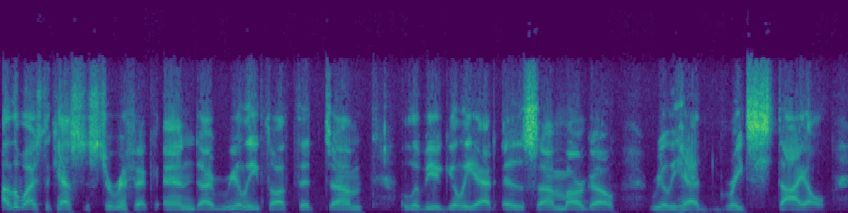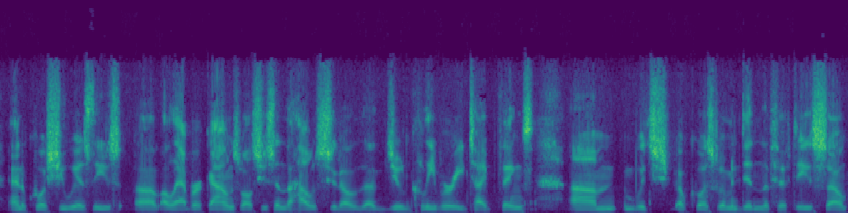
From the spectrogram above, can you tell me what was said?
Otherwise, the cast is terrific, and I really thought that um, Olivia Gilliatt as uh, Margot really had great style. And of course, she wears these uh, elaborate gowns while she's in the house, you know, the June Cleavery type things, um, which of course women did in the 50s. So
